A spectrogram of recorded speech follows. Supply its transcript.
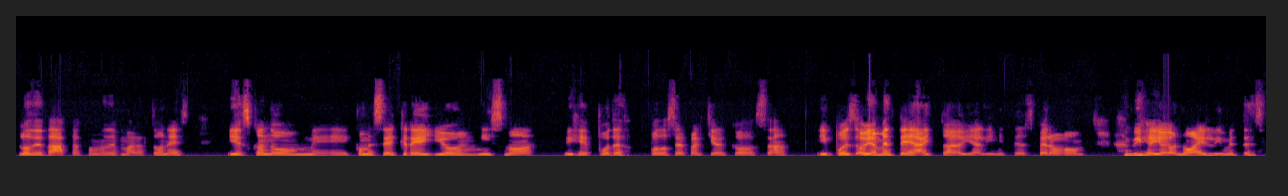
lo de DACA con lo de maratones. Y es cuando me comencé a creer yo en misma. Dije, puedo, puedo hacer cualquier cosa. Y pues obviamente hay todavía límites, pero dije yo, no hay límites.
